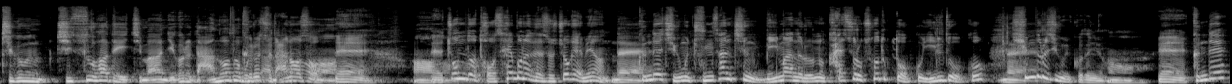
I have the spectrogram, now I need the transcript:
지금은 지수화돼 있지만 이거를 나눠서 그렇죠. 나눠서. 어. 네. 어. 네, 좀더 더 세분화돼서 쪼개면 네. 근데 지금은 중산층 미만으로는 갈수록 소득도 없고 일도 없고 네. 힘들어지고 있거든요. 어. 예. 근데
